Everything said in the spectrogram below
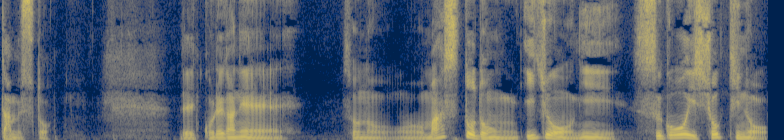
ダムスと。で、これがね、その、マストドン以上に、すごい初期の、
